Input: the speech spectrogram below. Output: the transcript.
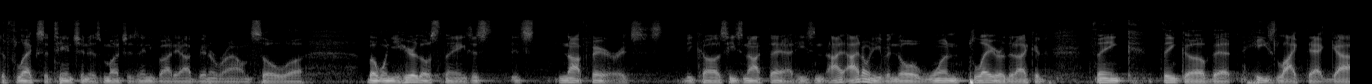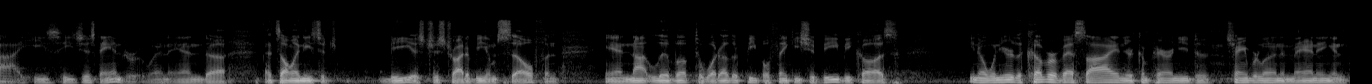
deflects attention as much as anybody I've been around. So, uh, but when you hear those things, it's it's not fair. It's, it's because he's not that. He's I, I don't even know one player that I could think think of that he's like that guy. He's he's just Andrew, and and uh, that's all he needs to be is just try to be himself and and not live up to what other people think he should be because you know, when you're the cover of SI and they're comparing you to Chamberlain and Manning, and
